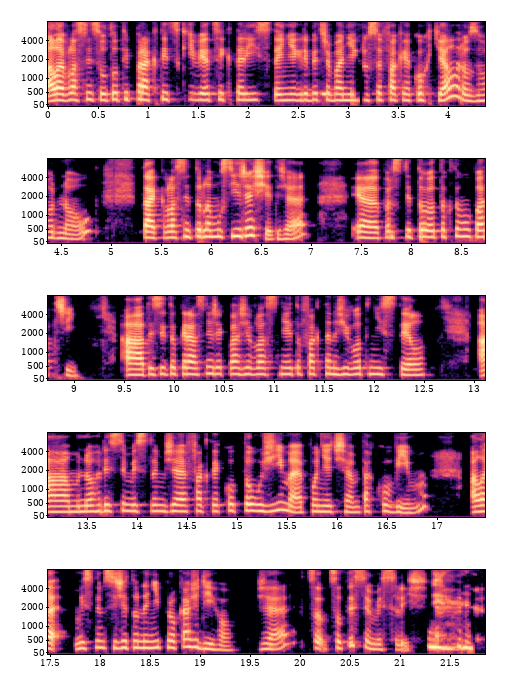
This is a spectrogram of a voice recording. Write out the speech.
ale vlastně jsou to ty praktické věci, které stejně, kdyby třeba někdo se fakt jako chtěl rozhodnout, tak vlastně tohle musí řešit, že? Prostě to, to k tomu patří. A ty si to krásně řekla, že vlastně je to fakt ten životní styl a mnohdy si myslím, že fakt jako toužíme po něčem takovým, ale myslím si, že to není pro každýho, že? Co, co ty si myslíš?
